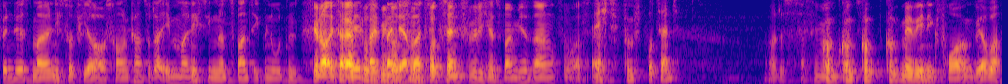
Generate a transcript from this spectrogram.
Wenn du jetzt mal nicht so viel raushauen kannst oder eben mal nicht 27 Minuten. Genau, ich sage ja plus bei, minus bei 5% würde ich jetzt bei mir sagen, sowas. Ja. Echt? 5%? Ja, das, kommt, kommt, kommt, kommt, mir wenig vor irgendwie, aber.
